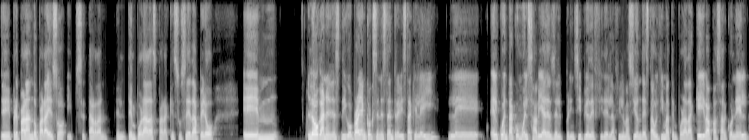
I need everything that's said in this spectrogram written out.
eh, preparando para eso y se tardan en temporadas para que suceda, pero em, Logan, en digo, Brian Cox en esta entrevista que leí, le, él cuenta cómo él sabía desde el principio de, la filmación de esta última temporada qué iba a pasar con él.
